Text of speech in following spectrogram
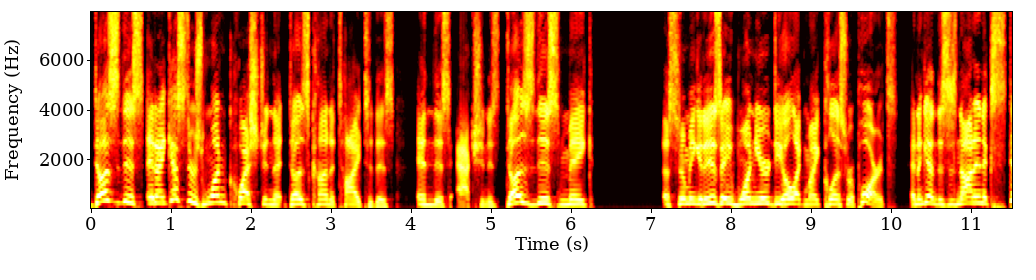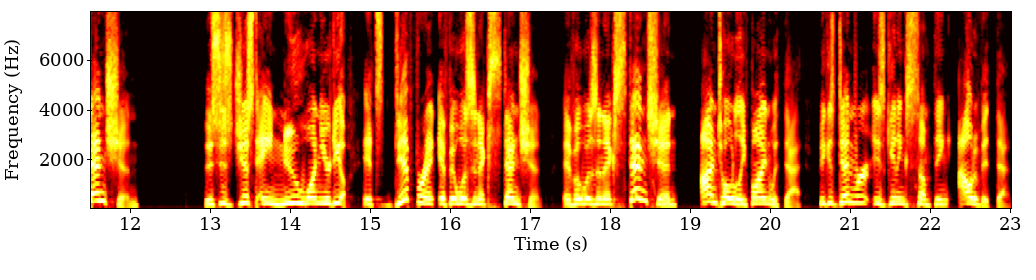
Does this, and I guess there's one question that does kind of tie to this and this action is does this make, assuming it is a one year deal like Mike Klis reports, and again, this is not an extension, this is just a new one year deal. It's different if it was an extension. If it was an extension, I'm totally fine with that because Denver is getting something out of it then.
